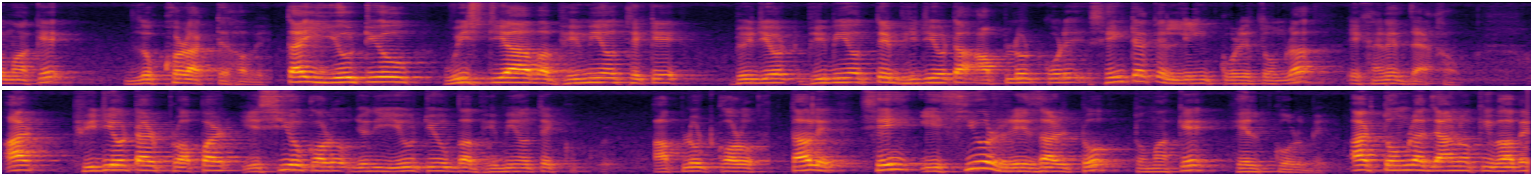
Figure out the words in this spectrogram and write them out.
তোমাকে লক্ষ্য রাখতে হবে। তাই ইউটিউব উইস্টিয়া বা ভিমিও থেকে ভিডিও ভিমিওতে ভিডিওটা আপলোড করে সেইটাকে লিঙ্ক করে তোমরা এখানে দেখাও। আর ভিডিওটার প্রপার এসিও করো, যদি ইউটিউব বা ভিমিওতে আপলোড করো, তাহলে সেই এসিওর রেজাল্টও তোমাকে হেল্প করবে। আর তোমরা জানো কীভাবে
